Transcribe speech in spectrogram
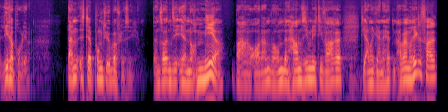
Lieferprobleme. Dann ist der Punkt hier überflüssig. Dann sollten Sie eher noch mehr Ware ordern. Warum? Dann haben Sie nicht die Ware, die andere gerne hätten. Aber im Regelfall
